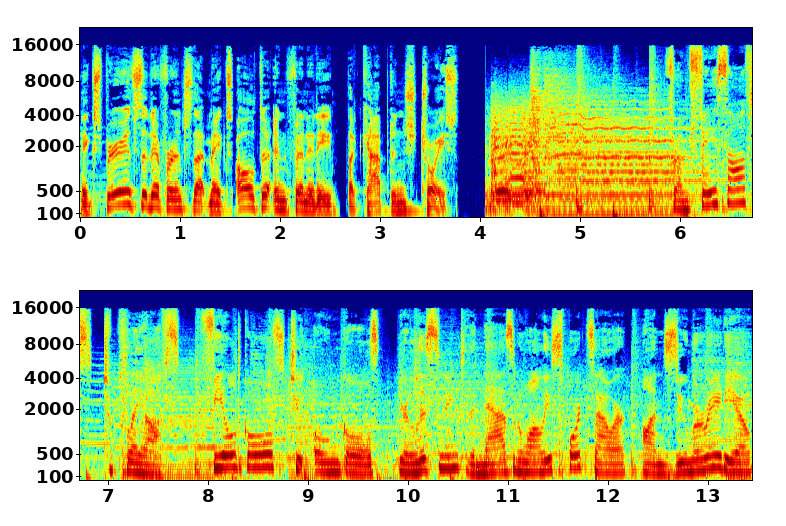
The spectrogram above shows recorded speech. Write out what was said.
Experience the difference that makes Alta Infiniti the captain's choice. From face-offs to playoffs, field goals to own goals, you're listening to the Naz and Wally Sports Hour on Zoomer Radio.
